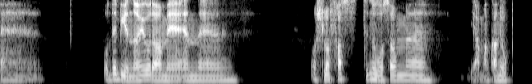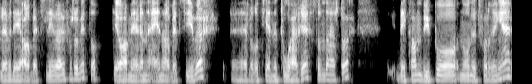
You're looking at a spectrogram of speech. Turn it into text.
Eh, og det begynner jo da med en eh, å slå fast noe som eh, ja, man kan jo oppleve det i arbeidslivet òg, for så vidt. At det å ha mer enn én arbeidsgiver, eh, eller å tjene to herrer, som det her står, det kan by på noen utfordringer.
